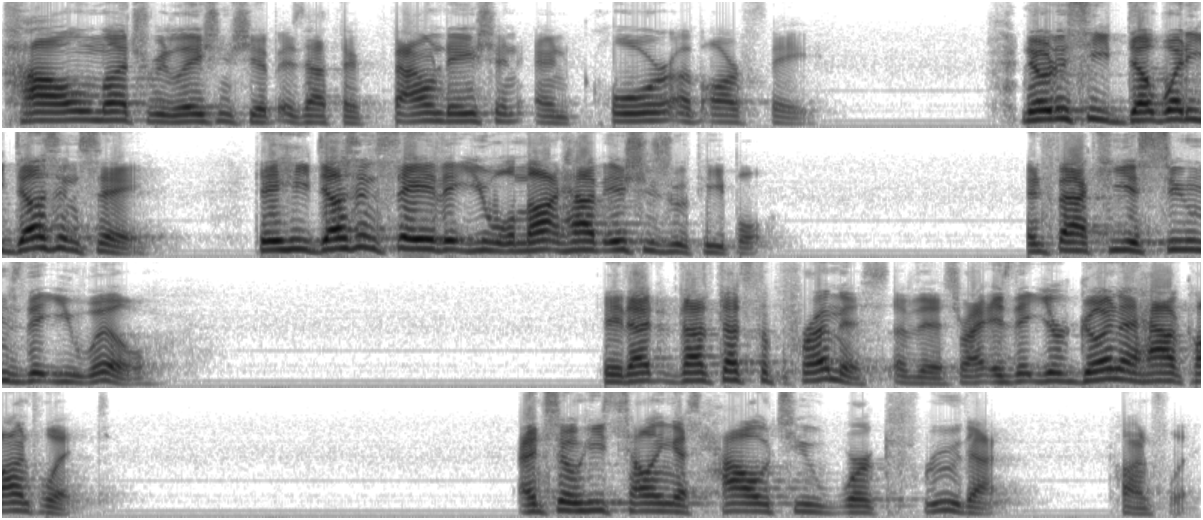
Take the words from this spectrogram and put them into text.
how much relationship is at the foundation and core of our faith. Notice he, what he doesn't say. He doesn't say that you will not have issues with people. In fact, he assumes that you will. Okay, that, that, that's the premise of this, right? Is that you're going to have conflict. And so he's telling us how to work through that conflict.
